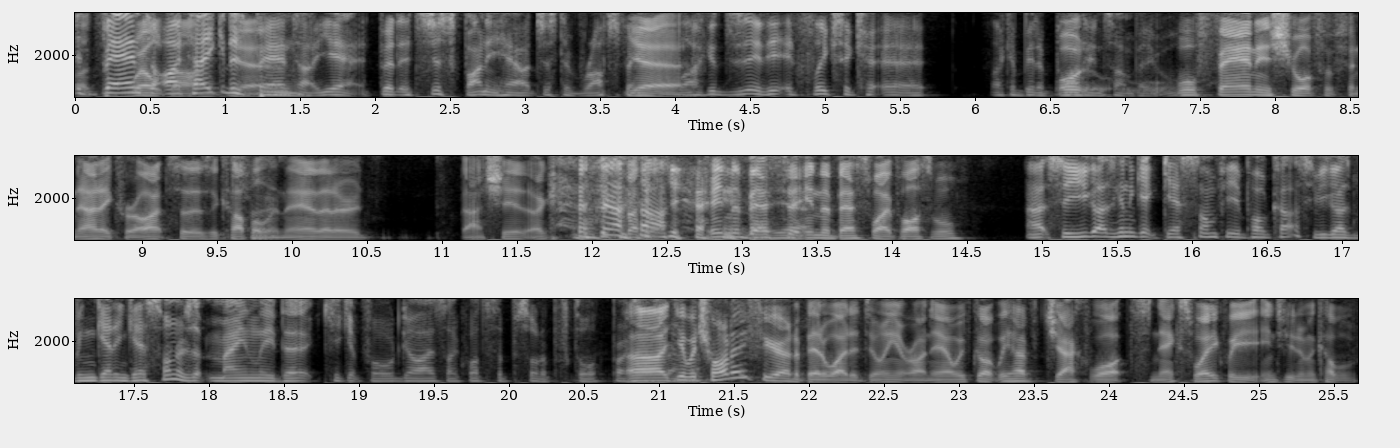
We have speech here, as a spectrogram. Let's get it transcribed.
It's banter. well I take it as Yeah. banter, yeah. But it's just funny how it just erupts people. Yeah. Like it, it, it flicks a, uh, like a bit of blood Well, in some people. well, fan is short for fanatic, right? So there's a couple in there that are batshit, I guess, but in the best in the best way possible. Uh, so you guys are going to get guests on for your podcast? Have you guys been getting guests on, or is it mainly the kick it forward guys? Like, what's the sort of thought process? Uh, yeah, we're that? trying to figure out a better way to doing it right now. We've got we have Jack Watts next week. We interviewed him a couple of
